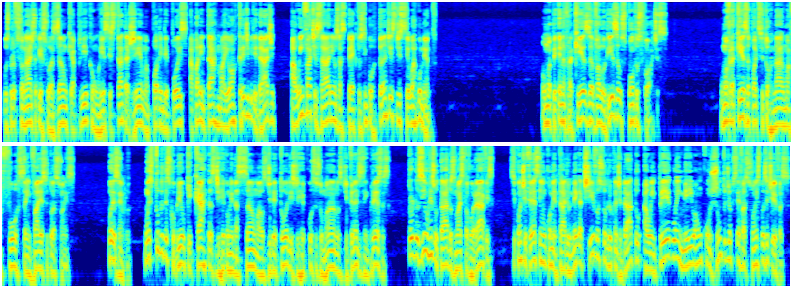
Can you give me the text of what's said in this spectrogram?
os profissionais da persuasão que aplicam esse estratagema podem depois aparentar maior credibilidade ao enfatizarem os aspectos importantes de seu argumento. Uma pequena fraqueza valoriza os pontos fortes. Uma fraqueza pode se tornar uma força em várias situações. Por exemplo, um estudo descobriu que cartas de recomendação aos diretores de recursos humanos de grandes empresas produziam resultados mais favoráveis se contivessem um comentário negativo sobre o candidato ao emprego em meio a um conjunto de observações positivas.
